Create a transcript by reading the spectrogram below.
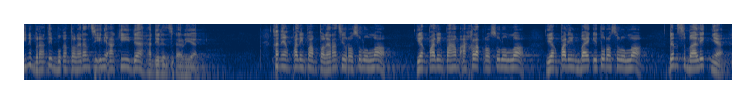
Ini berarti bukan toleransi, ini akidah hadirin sekalian. Kan yang paling paham toleransi Rasulullah, yang paling paham akhlak Rasulullah, yang paling baik itu Rasulullah. Dan sebaliknya,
